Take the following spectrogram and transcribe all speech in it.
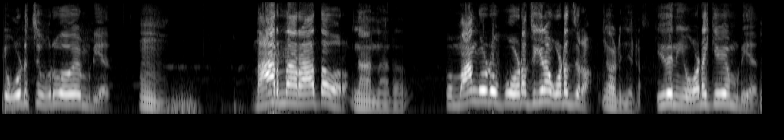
ஒடிச்சு உருவவே முடியாது. நார் நாராக தான் வரும். நான் நேரம் இப்போ மாங்கோட இப்போ உடச்சிங்கன்னா உடச்சிரும் அடிஞ்சிடும் இதை நீங்கள் உடைக்கவே முடியாது.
